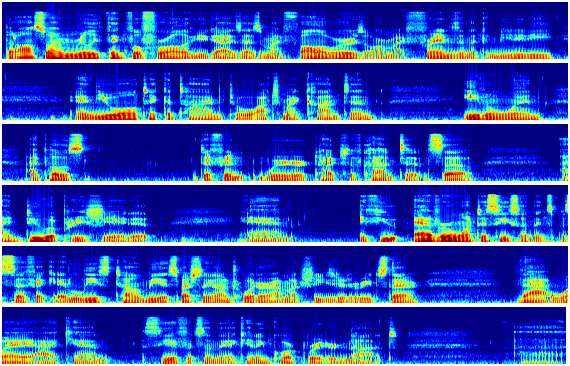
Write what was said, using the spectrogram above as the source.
but also, I'm really thankful for all of you guys as my followers or my friends in the community, and you all take the time to watch my content, even when I post different weird types of content. So I do appreciate it. And if you ever want to see something specific, at least tell me, especially on Twitter. I'm much easier to reach there. That way I can see if it's something I can incorporate or not. Uh,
